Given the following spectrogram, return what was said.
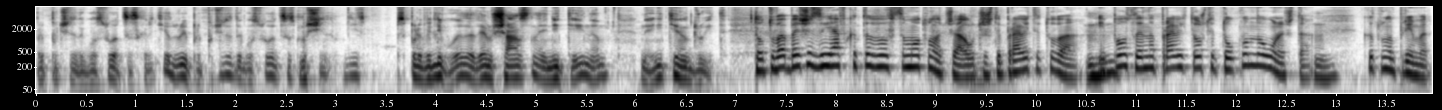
предпочитат да гласуват с хартия, други предпочитат да гласуват с машина. И справедливо е да дадем шанс на едните и на, на, едните и на другите. То това беше заявката в самото начало, че ще правите това. Mm-hmm. И после направихте още толкова много неща. Mm-hmm. Като, например,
